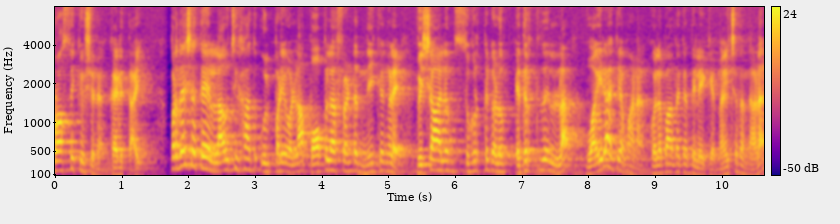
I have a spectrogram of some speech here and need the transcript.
പ്രോസിക്യൂഷന് കരുത്തായി. പ്രദേശത്തെ ലവ് ജിഹാദ് ഉൾപ്പെടെയുള്ള പോപ്പുലർ ഫ്രണ്ട് നീക്കങ്ങളെ വിശാലും സുഹൃത്തുക്കളും എതിർത്തതിലുള്ള വൈരാഗ്യമാണ് കൊലപാതകത്തിലേക്ക് നയിച്ചതെന്നാണ്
